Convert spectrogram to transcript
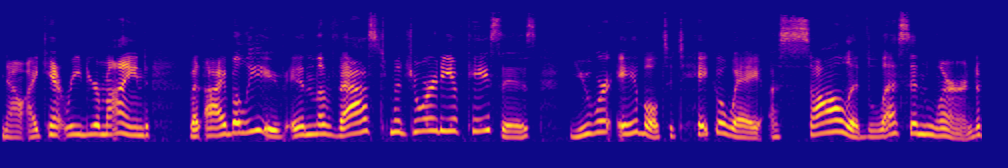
Now, I can't read your mind, but I believe in the vast majority of cases, you were able to take away a solid lesson learned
